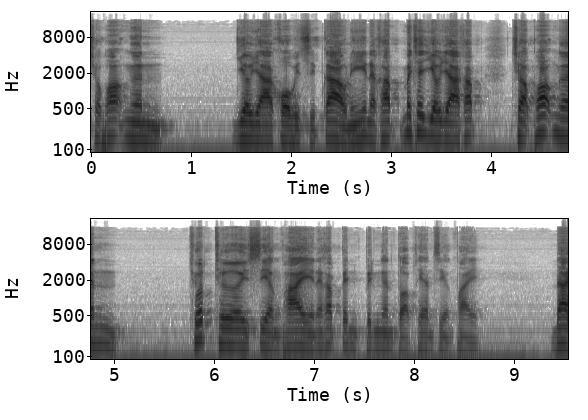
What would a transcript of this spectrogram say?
เฉพาะเงินเยียวยาโควิด -19 นี้นะครับ ไม่ใช่เยียวยาครับ เฉพาะเงินชดเชยเสี่ยงภัยนะครับ เป็นเป็นเงินตอบแทนเสี่ยงภัยได้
